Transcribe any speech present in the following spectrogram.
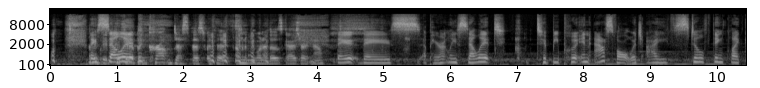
they sell it. up and crop dust this with it. I'm gonna be one of those guys right now. they they s- apparently sell it to be put in asphalt which i still think like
